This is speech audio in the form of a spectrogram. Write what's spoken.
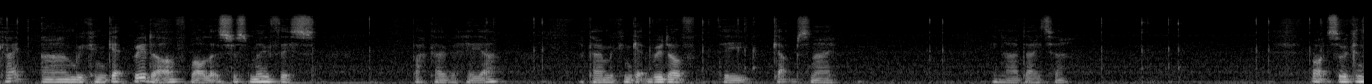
Okay, and we can get rid of. Well, let's just move this back over here. Okay, and we can get rid of the gaps now in our data. Right, so we can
